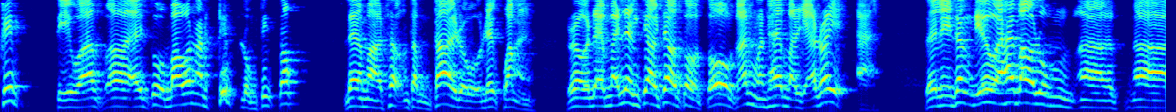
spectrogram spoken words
คลิปที่ว่าไอ้ตัวบ้าวันนั้นคลิปลงทิกต็อกได้มาทำทำก้าวเราได้ฟังเราได้มาเล่นเจ้าเจ้าโตโตกันมันแทบมาอย่างไรอะแต่นี่ทั้งเดียวให้เบาลงอ่าอ่า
